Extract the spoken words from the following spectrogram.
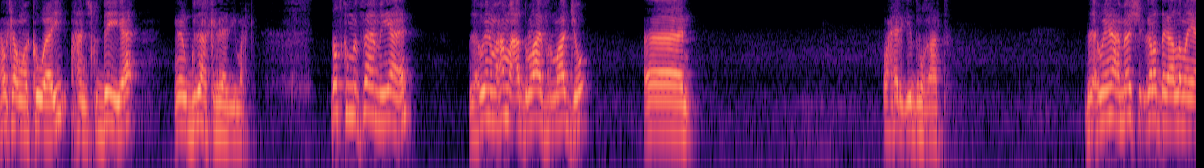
Halkan waa ka waayey waxaan isku dayayaa inaan gudaha ka raadiyo marka. Dadku ma fahmayaan madaxweyne maxamed cabdullaahi farmaajo waxyar ii dulqaata madaxweynaha meeshu igala dagaalamaya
